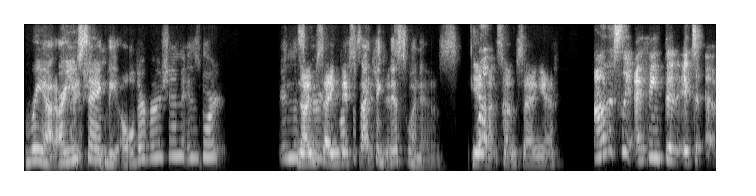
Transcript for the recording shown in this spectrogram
Ria, are you saying the older version is more in the? No, I'm saying this. I think is. this one is. Yeah, well, that's what I'm saying. Yeah. Honestly, I think that it's uh,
